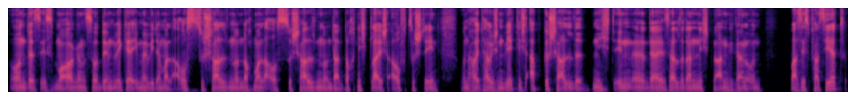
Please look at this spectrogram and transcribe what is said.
Und es ist morgens so, den Wecker immer wieder mal auszuschalten und nochmal auszuschalten und dann doch nicht gleich aufzustehen. Und heute habe ich ihn wirklich abgeschaltet. Nicht in, äh, der ist also dann nicht mehr angegangen. Und was ist passiert?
